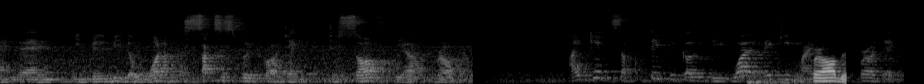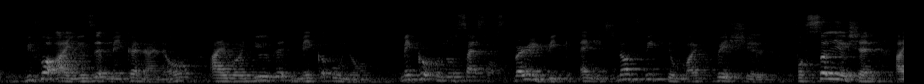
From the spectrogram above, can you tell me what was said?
and then it will be the one of the successful project to solve their problem. I get some difficulty while making my Problem. project. Before I use it Maker Nano, I will use it Maker Uno. Maker Uno size was very big and it's not fit to my face shield. For solution, I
